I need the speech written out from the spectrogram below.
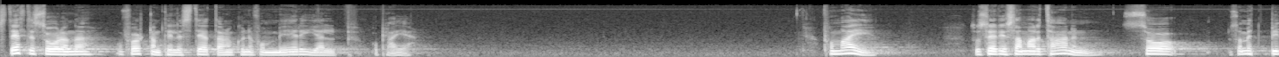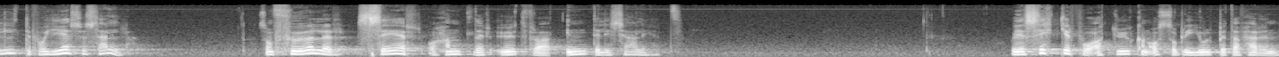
Stelte sårene og førte ham til et sted der han kunne få mer hjelp og pleie. For meg så ser jeg samaritanen så, som et bilde på Jesus selv. Som føler, ser og handler ut fra inderlig kjærlighet. Og jeg er sikker på at du kan også bli hjulpet av Herren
